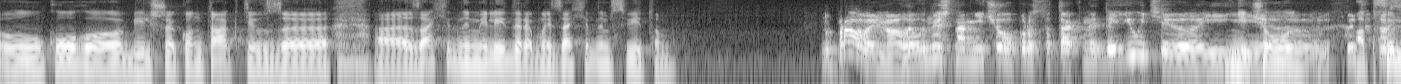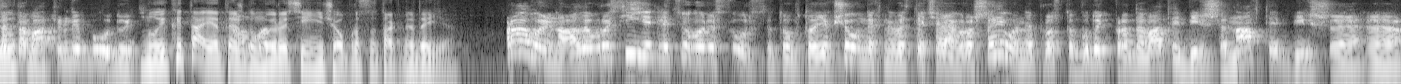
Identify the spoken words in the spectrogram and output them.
у кого більше контактів з е, західними лідерами і західним світом? Ну правильно, але вони ж нам нічого просто так не дають е, і Нічого, е, абсолютно. все давати не будуть. Ну і Китай, я теж Але- думаю, Росії нічого просто так не дає. Правильно, але в Росії є для цього ресурси. Тобто, якщо у них не вистачає грошей, вони просто будуть продавати більше нафти, більше е,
